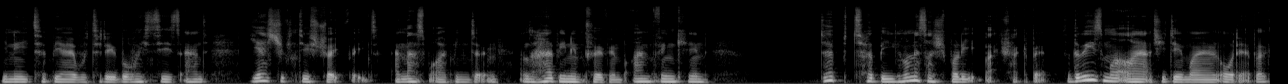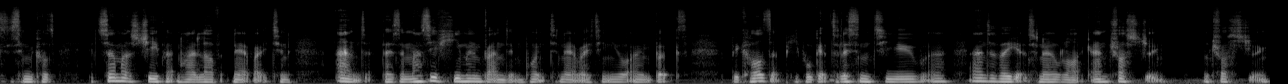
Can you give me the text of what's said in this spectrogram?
you need to be able to do voices and yes you can do straight reads and that's what I've been doing and I have been improving but I'm thinking to, to be honest I should probably backtrack a bit. So the reason why I actually do my own audiobooks is because it's so much cheaper and I love narrating. And there's a massive human branding point to narrating your own books because people get to listen to you uh, and they get to know, like, and trust you. And trust you.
